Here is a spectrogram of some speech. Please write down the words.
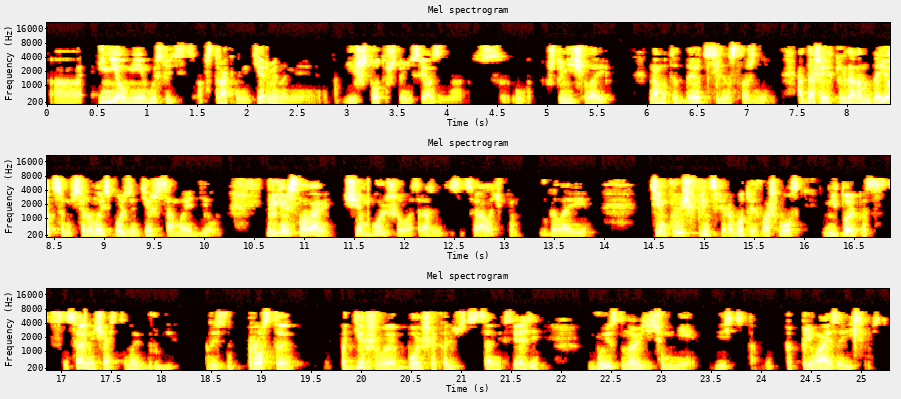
А, и не умеем мыслить абстрактными терминами. Есть что-то, что не связано с, ну, что не человек. Нам это дается сильно сложнее. А даже когда нам дается, мы все равно используем те же самые отделы. Другими словами, чем больше у вас развита социалочка в голове, тем круче, в принципе, работает ваш мозг не только в социальной части, но и в других. То есть просто поддерживая большее количество социальных связей, вы становитесь умнее. Есть там, прямая зависимость.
